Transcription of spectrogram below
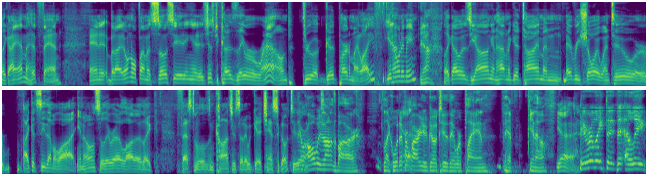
like I am a hip fan, and it, but I don't know if I'm associating it. It's just because they were around through a good part of my life. You Yeah. know what I mean? Yeah. Like I was young and having a good time, and every show I went to, or I could see them a lot. You know, so they were at a lot of like festivals and concerts that I would get a chance to go to. They were always on at the bar. Like whatever Yeah. bar you'd go to, they were playing hip, you know. yeah, They were like the, the LA,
